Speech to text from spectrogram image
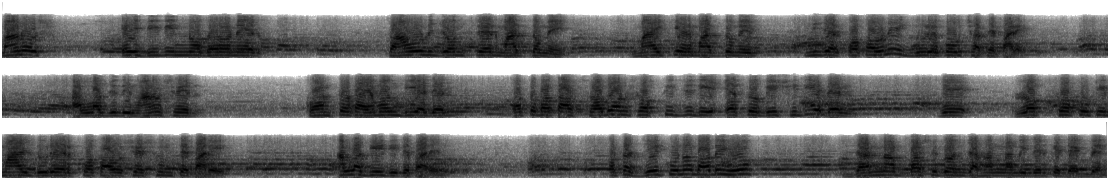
মানুষ এই বিভিন্ন ধরনের সাউন্ড যন্ত্রের মাধ্যমে, মাইকের মাধ্যমে নিজের কথা অনেক দূরে পৌঁছাতে পারে। আল্লাহ যদি মানুষের কণ্ঠটা এমন দিয়ে দেন, অথবা তার শ্রবণ শক্তি যদি এত বেশি দিয়ে দেন, যে লক্ষ কোটি মাইল দূরের কথাও সে শুনতে পারে। আল্লাহ দিয়ে দিতে পারেন। অর্থাৎ যে কোনো ভাবেই হোক, জান্নাতবাসীগণ জাহান্নামীদেরকে দেখবেন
